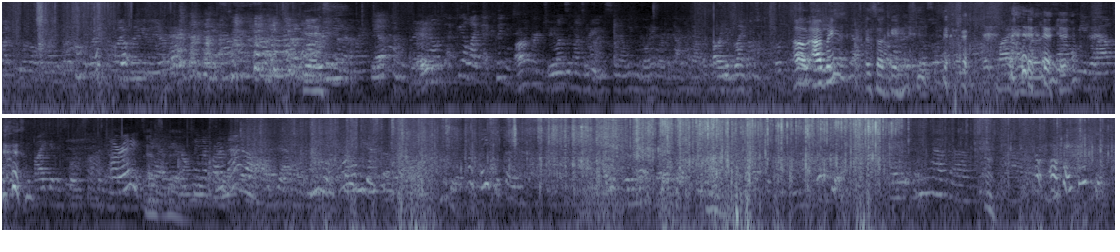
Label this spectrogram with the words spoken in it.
Yes. I feel like I couldn't for One, two, months and months and months, you know, we can go anywhere but Dr. Bell. Oh, you blinked. Oh, Aubrey? It's okay. That's my number. No, we go out, if I get exposed to something. All right. That's good. Clean up our mess. Oh, thank you for this. you have, uh, Oh, okay, thank you.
